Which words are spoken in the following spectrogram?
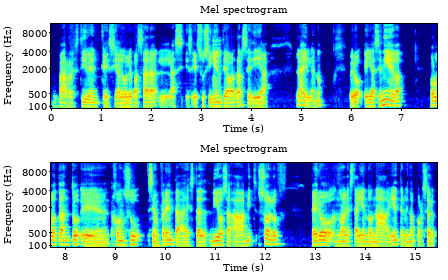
barra Steven que si algo le pasara, su siguiente avatar sería Laila, ¿no? Pero ella se niega, por lo tanto, eh, Honsu se enfrenta a esta diosa, a Amit solo, pero no le está yendo nada bien, termina por ser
